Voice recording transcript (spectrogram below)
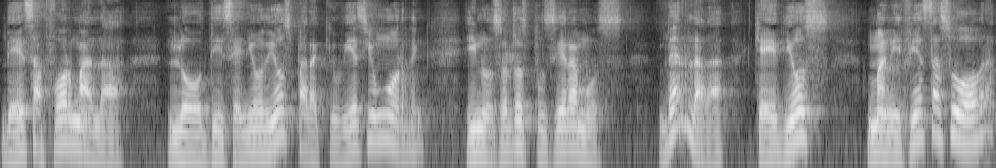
De esa forma la, lo diseñó Dios para que hubiese un orden y nosotros pusiéramos verla, que Dios manifiesta su obra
